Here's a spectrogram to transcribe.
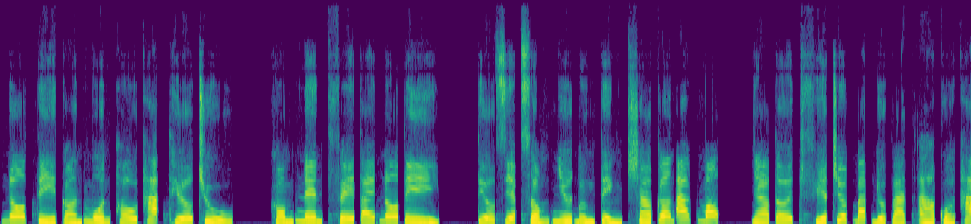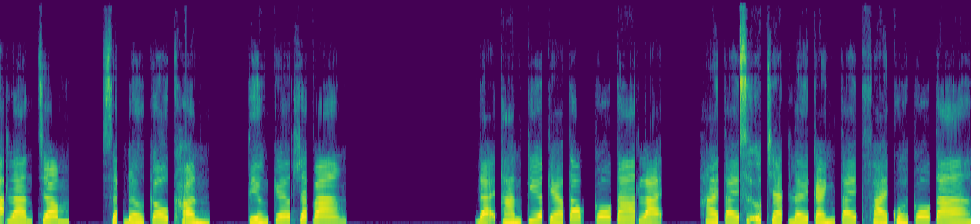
Nô tỳ còn muốn hầu hạ thiếu chủ, không nên phế tay nô tỳ. Tiểu Diệp sống như bừng tỉnh sau cơn ác mộng, nhào tới phía trước bắt được vạt áo của Hạ Lan Trâm, giật đầu cầu khẩn, tiếng kêu rát vang. Đại hán kia kéo tóc cô ta lại, hai tay giữ chặt lấy cánh tay phải của cô ta,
